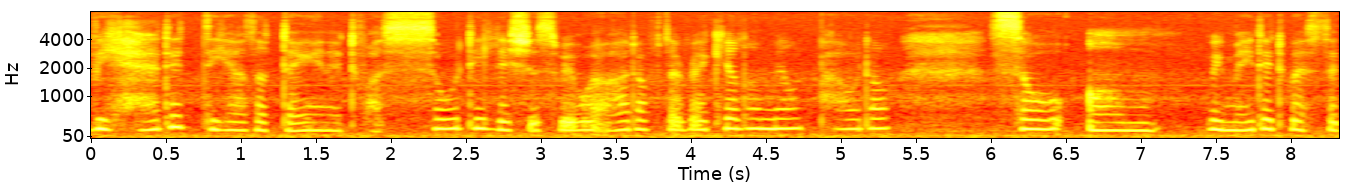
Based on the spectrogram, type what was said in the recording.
We had it the other day and it was so delicious. We were out of the regular milk powder, so um, we made it with the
